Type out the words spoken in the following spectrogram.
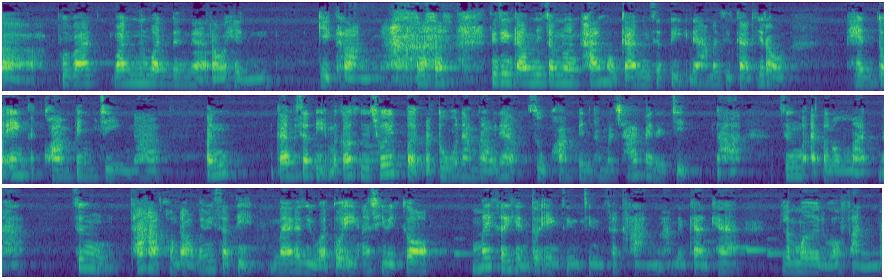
เอพูดว่าวันหนึ่งวันหนึ่งเนี่ย เราเห็นกี่ครั้งจริงๆการมีจำนวนครั้งของการมีสติเนี่ย มันคือการที่เราเห็นตัวเองจากความเป็นจริงนะคะมัน การมีสติมันก็คือช่วยเปิดประตูนำเราเนี่ยสู่ความเป็นธรรมชาติภายในจิตนะคะซึ่งอัตโนมัตินะคะซึ่งถ้าหากคนเราไม่มีสติ แม้จะอยู่กับตัวเองทั้งชีวิตก็ไม่เคยเห็นตัวเองจริง ๆ สักครั้งนะเป็นการแค่ละเมอหรือว่าฝันไป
